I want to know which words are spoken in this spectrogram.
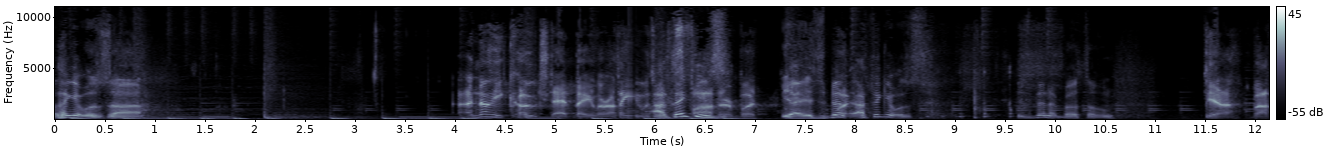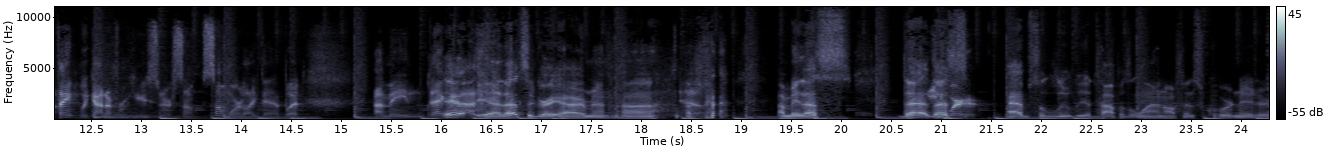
I think it was uh, I know he coached at Baylor. I think he was I his think he's- father, but yeah, it's been I think it was he's been at both of them. yeah, but I think we got it from Houston or some somewhere like that. But I mean, that guy. Yeah, yeah, that's a great hire, man. Uh, Yeah. I mean that's that that's anywhere- absolutely a top of the line offense coordinator.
